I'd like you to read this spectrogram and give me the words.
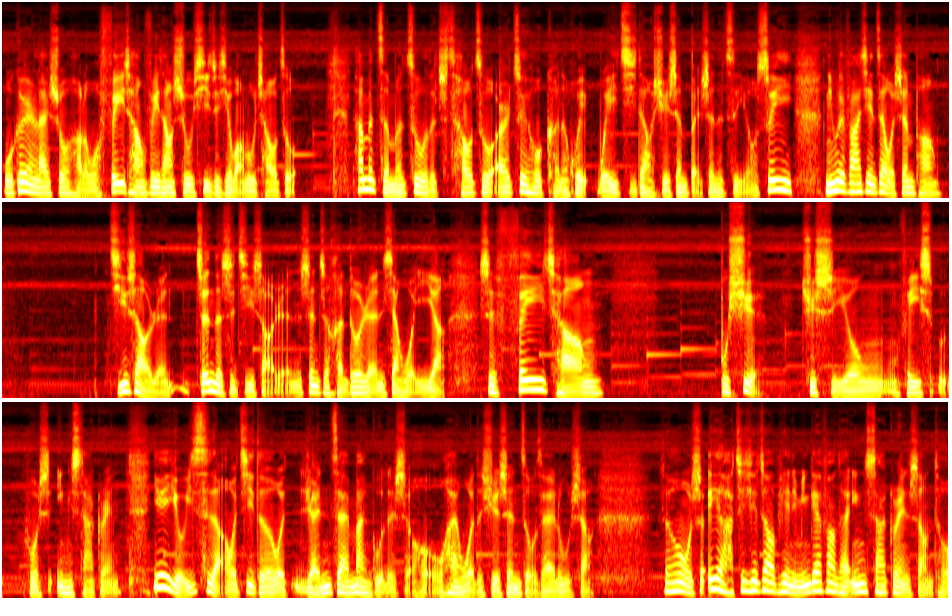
我个人来说，好了，我非常非常熟悉这些网络操作。他们怎么做的操作，而最后可能会危及到学生本身的自由，所以你会发现，在我身旁极少人，真的是极少人，甚至很多人像我一样，是非常不屑去使用 Facebook 或是 Instagram，因为有一次啊，我记得我人在曼谷的时候，我和我的学生走在路上，然后我说：“哎呀，这些照片你们应该放在 Instagram 上头。”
